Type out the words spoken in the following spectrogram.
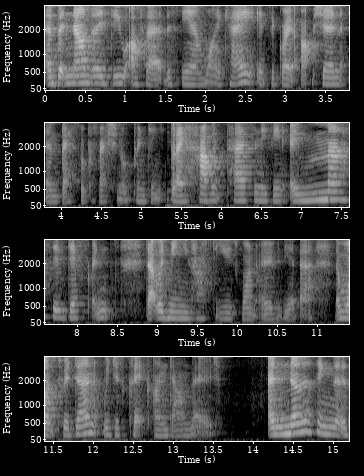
And but now that they do offer the CMYK, it's a great option and best for professional printing. But I haven't personally seen a massive difference that would mean you have to use one over the other. Then once we're done, we just click on download. Another thing that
